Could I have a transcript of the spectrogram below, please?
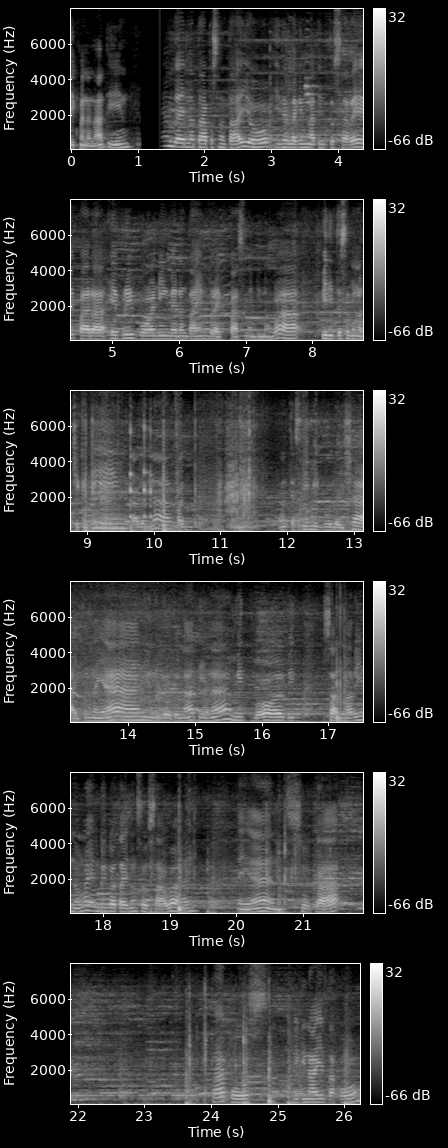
Tikman na natin. And dahil natapos na tayo, ilalagay natin to sa ref para every morning meron tayong breakfast na ginawa. Pili to sa mga chikiting, lalo na pag kasi may gulay siya. Ito na yan, niluto natin na meatball with San Marino. Ngayon, gagawa tayo ng sausawan. Ayan, suka. Tapos, may ginayat ako.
